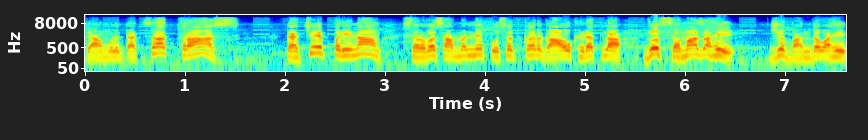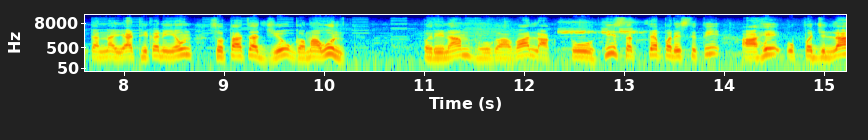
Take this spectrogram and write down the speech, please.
त्यामुळे त्याचा त्रास त्याचे परिणाम सर्वसामान्य पुसदकर गावखेड्यातला जो समाज आहे जे बांधव आहे त्यांना या ठिकाणी येऊन स्वतःचा जीव गमावून परिणाम भोगावा लागतो. ही सत्य परिस्थिती आहे उपजिल्हा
